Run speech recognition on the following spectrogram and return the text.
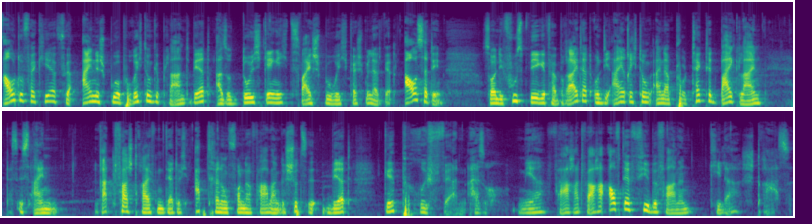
Autoverkehr für eine Spur pro Richtung geplant wird, also durchgängig zweispurig verschmälert wird. Außerdem sollen die Fußwege verbreitert und die Einrichtung einer Protected Bike Line, das ist ein Radfahrstreifen, der durch Abtrennung von der Fahrbahn geschützt wird, geprüft werden. Also mehr Fahrradfahrer auf der vielbefahrenen Kieler Straße.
